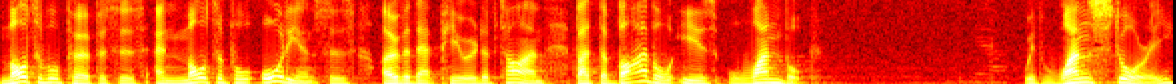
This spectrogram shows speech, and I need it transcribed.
multiple purposes, and multiple audiences over that period of time. But the Bible is one book with one story,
